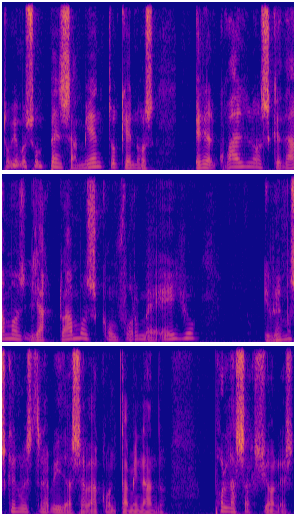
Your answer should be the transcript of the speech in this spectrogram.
tuvimos un pensamiento que nos en el cual nos quedamos y actuamos conforme a ello y vemos que nuestra vida se va contaminando por las acciones,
